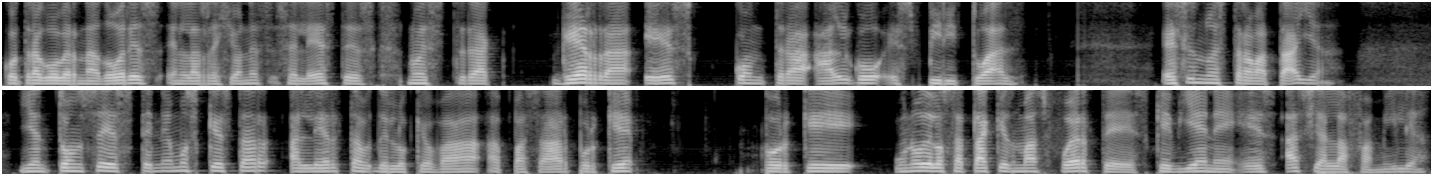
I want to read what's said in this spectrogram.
contra gobernadores en las regiones celestes. Nuestra guerra es contra algo espiritual. Esa es nuestra batalla. Y entonces tenemos que estar alerta de lo que va a pasar. ¿Por qué? Porque uno de los ataques más fuertes que viene es hacia la familia,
